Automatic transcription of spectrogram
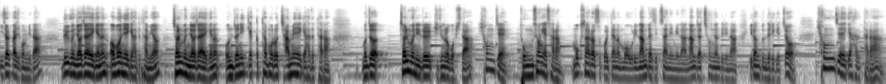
2절까지 봅니다. 늙은 여자에게는 어머니에게 하듯 하며 젊은 여자에게는 온전히 깨끗함으로 자매에게 하듯 하라. 먼저 젊은이를 기준으로 봅시다. 형제, 동성의 사람, 목사로서 볼 때는 뭐 우리 남자 집사님이나 남자 청년들이나 이런 분들이겠죠. 형제에게 하듯하라.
